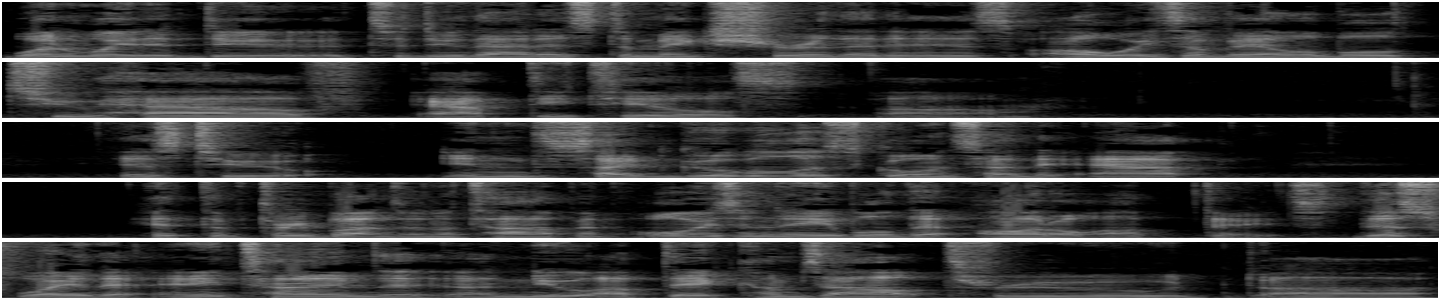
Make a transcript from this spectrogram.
one way to do to do that is to make sure that it is always available to have app details. Um, is to inside Google is go inside the app, hit the three buttons on the top, and always enable the auto updates. This way, that anytime that a new update comes out through uh,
